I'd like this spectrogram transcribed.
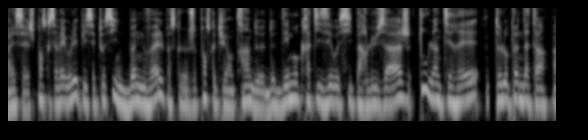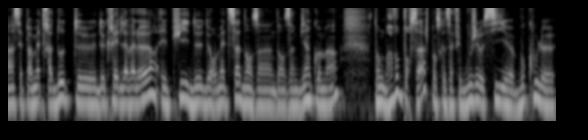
je pense que ça va évoluer. Et puis c'est aussi une bonne nouvelle parce que je pense que tu es en train de, démocratiser aussi par l'usage tout l'intérêt de l'open data. Hein. c'est permettre à d'autres de, créer de la valeur et puis de, remettre ça dans un, dans un bien commun. Donc bravo pour ça. Je pense que ça fait bouger aussi euh, beaucoup le,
